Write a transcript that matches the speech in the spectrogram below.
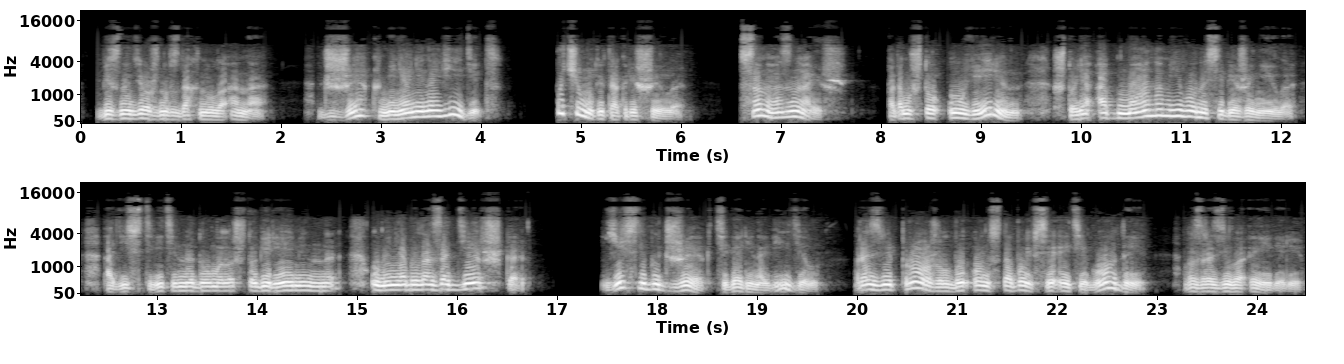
— безнадежно вздохнула она. «Джек меня ненавидит». «Почему ты так решила?» «Сама знаешь» потому что уверен, что я обманом его на себе женила, а действительно думала, что беременна. У меня была задержка. Если бы Джек тебя ненавидел, разве прожил бы он с тобой все эти годы? возразила Эйвери.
